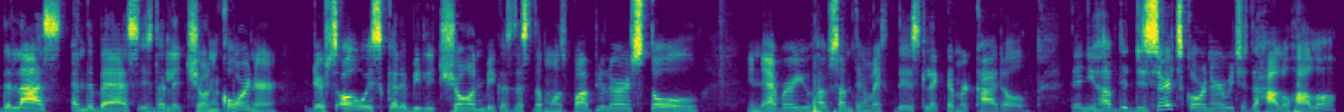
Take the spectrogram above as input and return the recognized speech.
the last and the best is the lechon corner. There's always gotta be lechon because that's the most popular stall whenever you have something like this like the mercado. Then you have the desserts corner which is the halo halo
